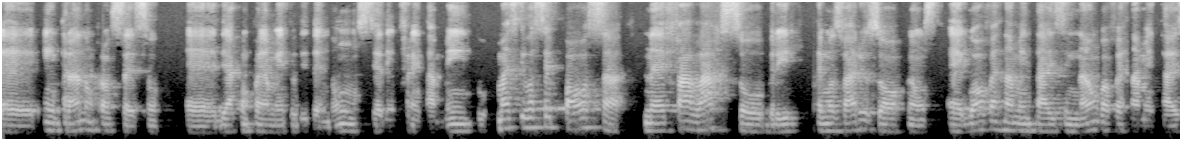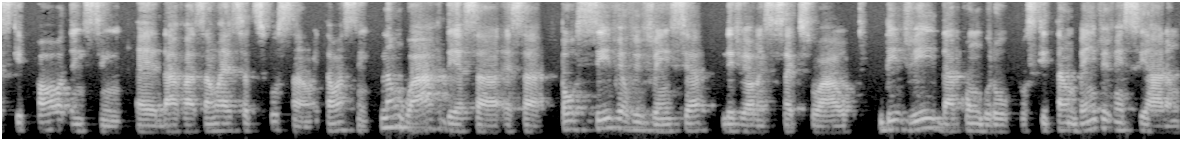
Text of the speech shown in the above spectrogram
é, entrar num processo é, de acompanhamento de denúncia, de enfrentamento, mas que você possa né, falar sobre. Temos vários órgãos é, governamentais e não governamentais que podem sim é, dar vazão a essa discussão. Então, assim, não guarde essa, essa possível vivência de violência sexual, divida com grupos que também vivenciaram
